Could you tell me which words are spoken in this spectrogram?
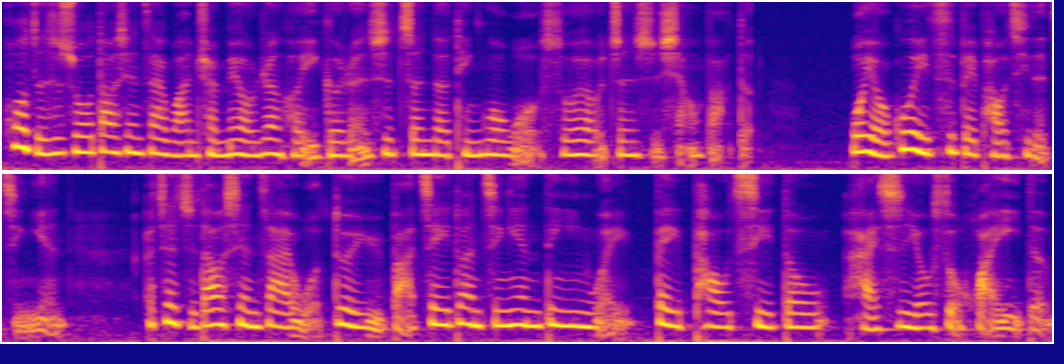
或者是说到现在完全没有任何一个人是真的听过我所有真实想法的。我有过一次被抛弃的经验，而且直到现在，我对于把这一段经验定义为被抛弃都还是有所怀疑的。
